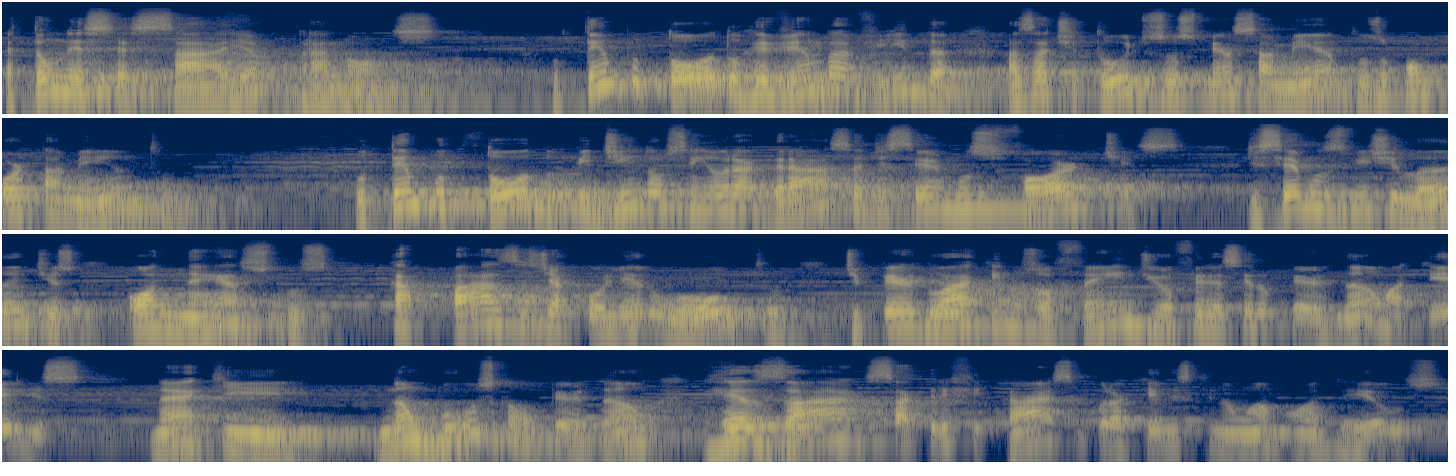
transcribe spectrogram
É tão necessária para nós. O tempo todo revendo a vida, as atitudes, os pensamentos, o comportamento. O tempo todo pedindo ao Senhor a graça de sermos fortes, de sermos vigilantes, honestos, capazes de acolher o outro, de perdoar quem nos ofende e oferecer o perdão àqueles né, que não buscam o perdão, rezar, sacrificar-se por aqueles que não amam a Deus.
